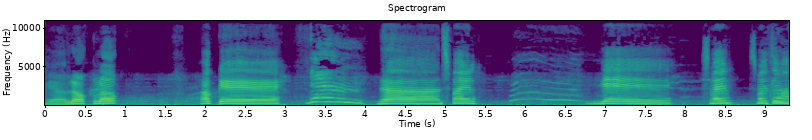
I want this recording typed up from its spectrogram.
Yeah, look, look. Okay. Done. Done. Smile. Yay. Smile. Smile to ma.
